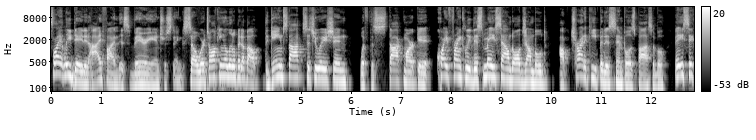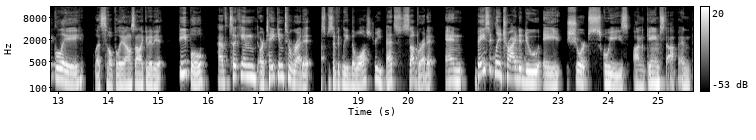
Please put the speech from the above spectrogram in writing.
slightly dated, I find this very interesting. So we're talking a little bit about the GameStop situation with the stock market. Quite frankly, this may sound all jumbled. I'll try to keep it as simple as possible. Basically, let's hopefully I don't sound like an idiot. People have taken or taken to Reddit, specifically the Wall Street Bets subreddit, and basically tried to do a short squeeze on GameStop. And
